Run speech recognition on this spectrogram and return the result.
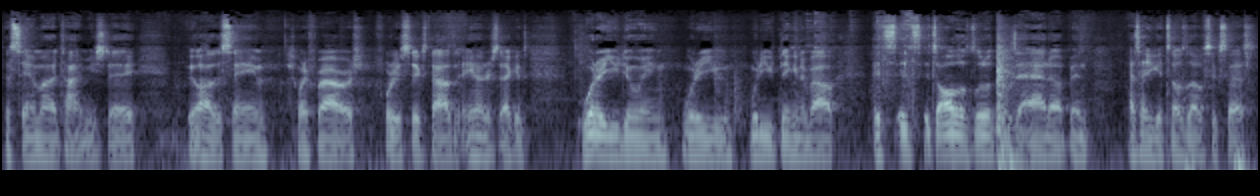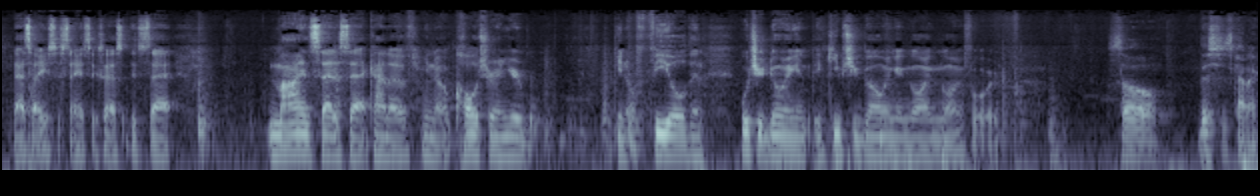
the same amount of time each day. We all have the same 24 hours, 46,800 seconds. What are you doing? What are you what are you thinking about? It's it's it's all those little things that add up and that's how you get to those levels of success. That's how you sustain success. It's that mindset, it's that kind of, you know, culture in your you know, field and what you're doing and it keeps you going and going and going forward. So this just kind of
